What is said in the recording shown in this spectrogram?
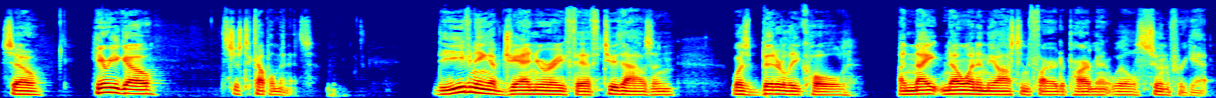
So here you go. It's just a couple minutes. The evening of January 5th, 2000 was bitterly cold, a night no one in the Austin Fire Department will soon forget.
